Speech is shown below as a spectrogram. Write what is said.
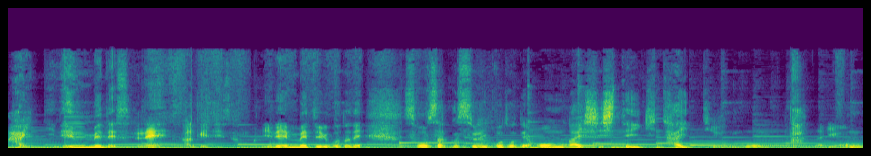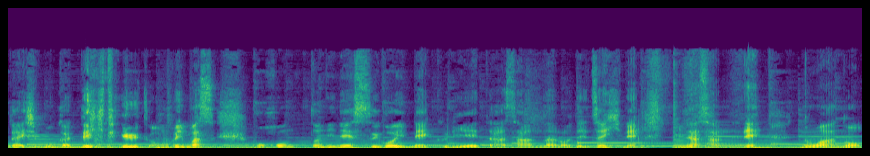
はい、2年目ですよね。アゲジさんも2年目ということで、創作することで恩返ししていきたいっていう、もうかなり恩返し僕はできていると思います。もう本当にね、すごいね、クリエイターさんなので、ぜひね、皆さんでね、ノアの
